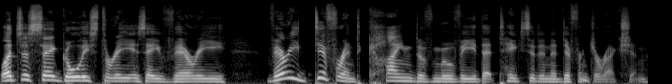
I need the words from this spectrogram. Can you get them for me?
let's just say Ghoulies 3 is a very, very different kind of movie that takes it in a different direction.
